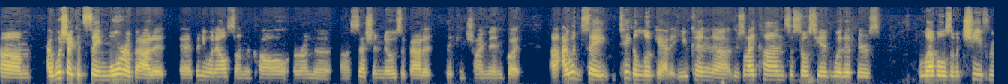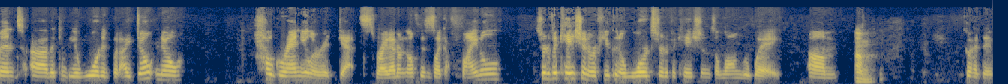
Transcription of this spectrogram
um, I wish I could say more about it. If anyone else on the call or on the uh, session knows about it, they can chime in. But uh, I would say take a look at it. You can, uh, there's icons associated with it. There's levels of achievement uh, that can be awarded, but I don't know how granular it gets, right? I don't know if this is like a final certification or if you can award certifications along the way. Um, Um, go ahead, Dave.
